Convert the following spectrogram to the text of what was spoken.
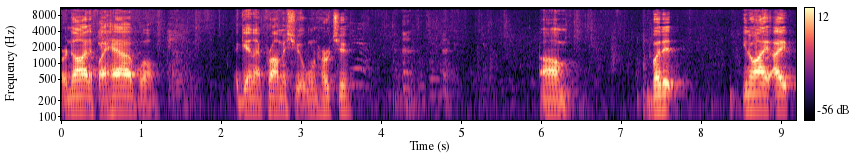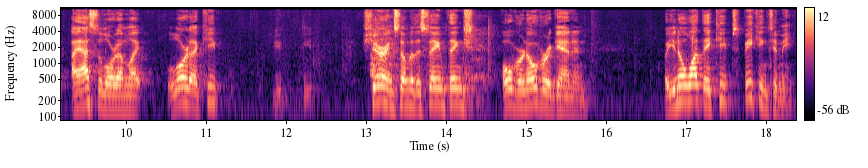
or not. If I have, well, again, I promise you it won't hurt you. Um, but it, you know, I, I, I asked the Lord, I'm like, Lord, I keep sharing some of the same things over and over again. And, but you know what? They keep speaking to me.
